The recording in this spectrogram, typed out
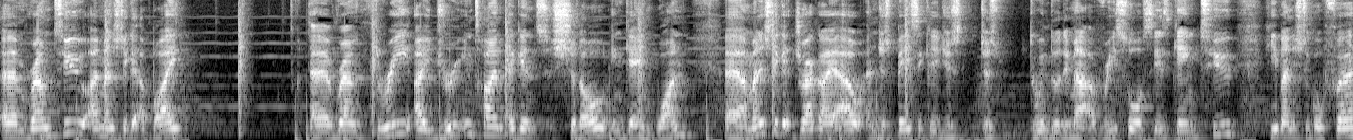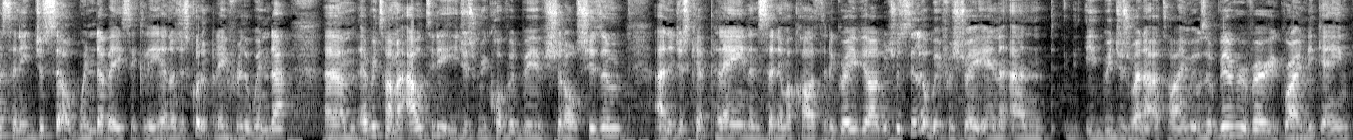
Um, round two, I managed to get a buy. Uh, round three, I drew in time against Shaddoll in game one. Uh, I managed to get Dragite out and just basically just just dwindled him out of resources. Game two, he managed to go first and he just set up Winda basically and I just couldn't play through the Winda. Um, every time I outed it, he just recovered with Shaddoll Schism and he just kept playing and sending my cards to the graveyard, which was a little bit frustrating and we just ran out of time. It was a very, very grindy game.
